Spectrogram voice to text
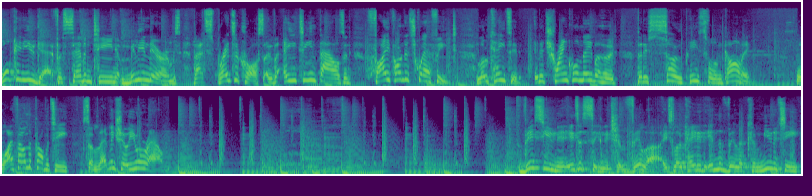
What can you get for 17 million dirhams that spreads across over 18,500 square feet, located in a tranquil neighborhood that is so peaceful and calming? Well, I found the property, so let me show you around. This unit is a signature villa. It's located in the villa community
